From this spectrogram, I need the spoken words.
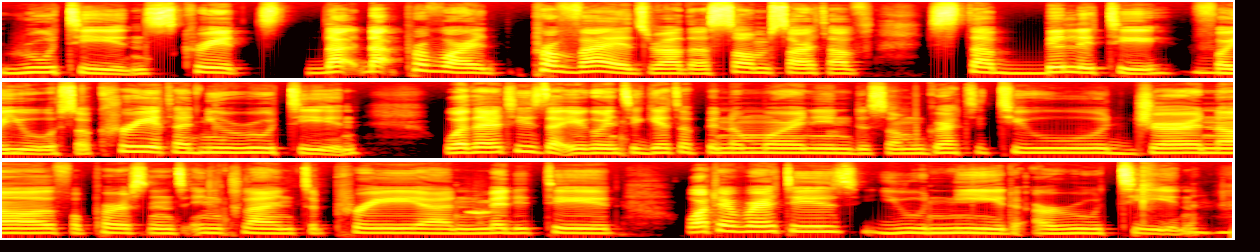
routines create that that provide provides rather some sort of stability mm-hmm. for you so create a new routine whether it is that you're going to get up in the morning, do some gratitude, journal for persons inclined to pray and meditate, whatever it is, you need a routine. Mhm.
